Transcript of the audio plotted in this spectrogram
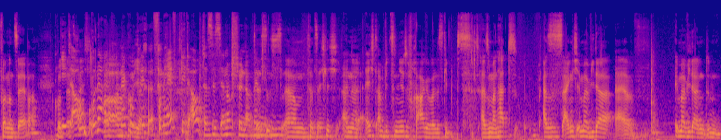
Von uns selber? Geht auch, oder halt oh, von der kompletten, ja. vom Heft geht auch. Das ist ja noch schöner. Das ist ähm, tatsächlich eine echt ambitionierte Frage, weil es gibt, also man hat, also es ist eigentlich immer wieder äh, immer wieder ein, ein,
